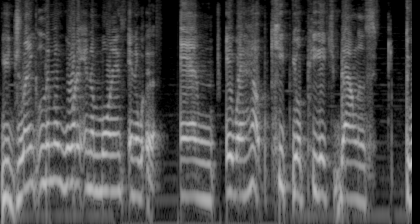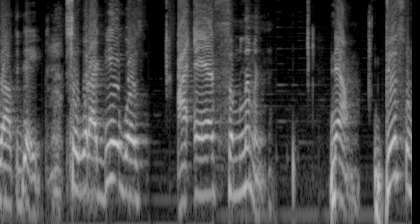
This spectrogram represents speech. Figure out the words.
You drink lemon water in the mornings, and it, and it will help keep your pH balanced throughout the day. So what I did was I add some lemon. Now this one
